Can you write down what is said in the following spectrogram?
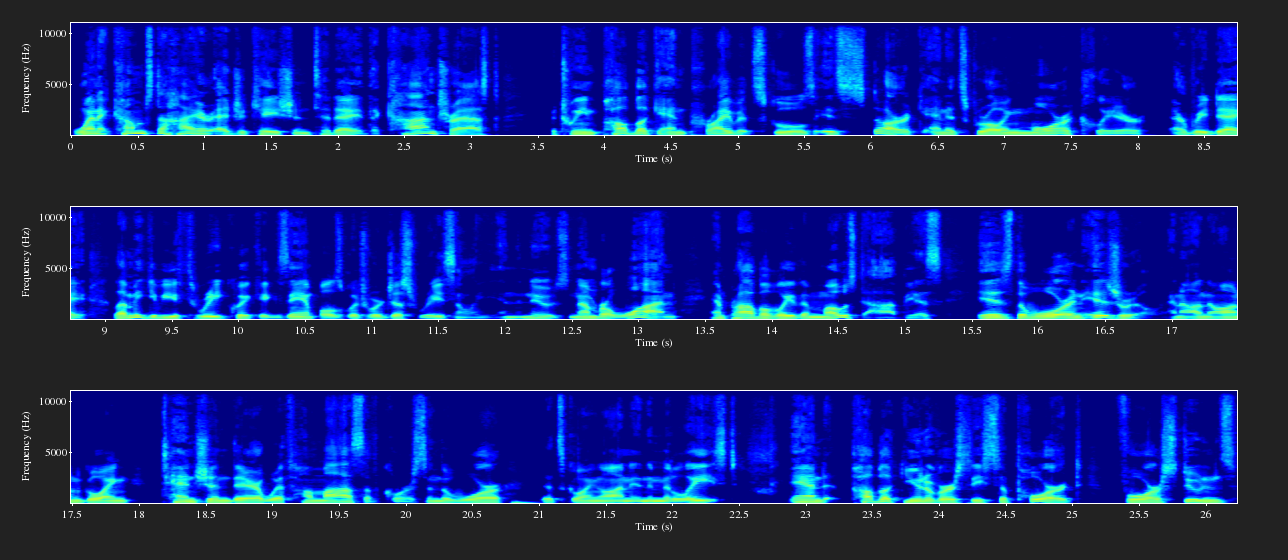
when it comes to higher education today, the contrast between public and private schools is stark and it's growing more clear every day. Let me give you three quick examples, which were just recently in the news. Number one, and probably the most obvious, is the war in Israel and on the ongoing tension there with Hamas, of course, and the war that's going on in the Middle East. And public university support for students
